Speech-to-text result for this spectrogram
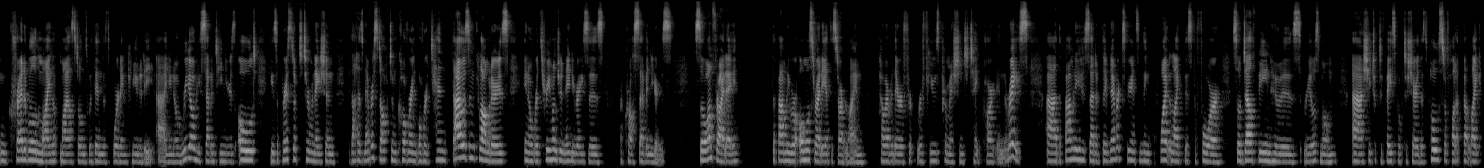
incredible mile- milestones within the sporting community. Uh, you know, Rio, he's 17 years old. He's a person of determination, but that has never stopped him covering over 10,000 kilometers in over 380 races across seven years. So on Friday, the family were almost ready at the start line. However, they ref- refused permission to take part in the race. Uh, the family has said they've never experienced something quite like this before. So Delphine, who is Rio's mum, uh, she took to Facebook to share this post of what it felt like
